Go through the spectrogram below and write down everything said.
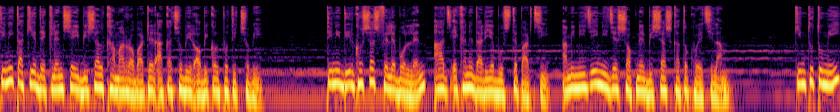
তিনি তাকিয়ে দেখলেন সেই বিশাল খামার রবার্টের আঁকা ছবির অবিকল প্রতিচ্ছবি। তিনি দীর্ঘশ্বাস ফেলে বললেন, আজ এখানে দাঁড়িয়ে বুঝতে পারছি, আমি নিজেই নিজের স্বপ্নের বিশ্বাসঘাতক হয়েছিলাম। কিন্তু তুমি?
